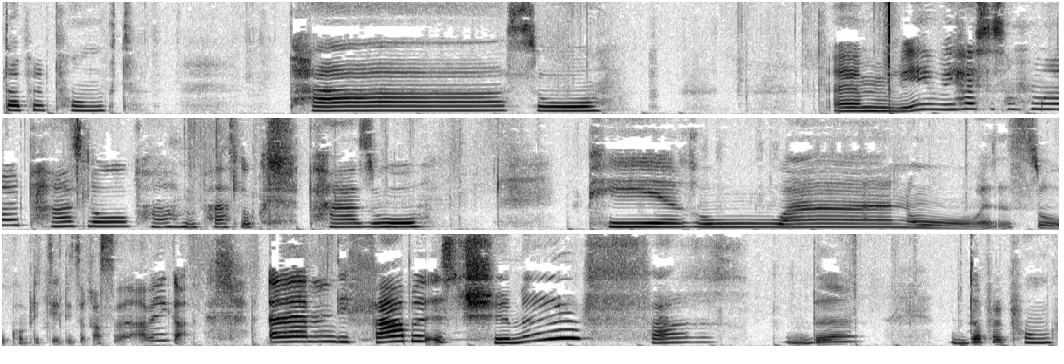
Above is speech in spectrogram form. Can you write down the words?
Doppelpunkt. Paso. Ähm, wie, wie heißt es nochmal? Paslo, pa, Paslo, Paso, Peruano. Es ist so kompliziert, diese Rasse, aber egal. Ähm, die Farbe ist Schimmelfarbe, Doppelpunkt,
